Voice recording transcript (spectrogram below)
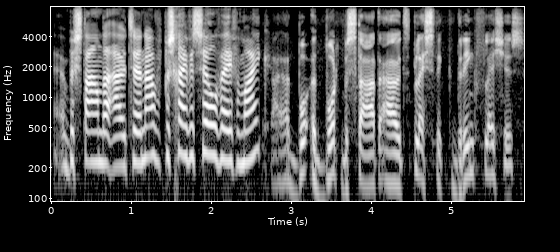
Eh, Bestaande uit, eh, nou beschrijf het zelf even Mike. Nou ja, het, bo- het bord bestaat uit plastic drinkflesjes.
